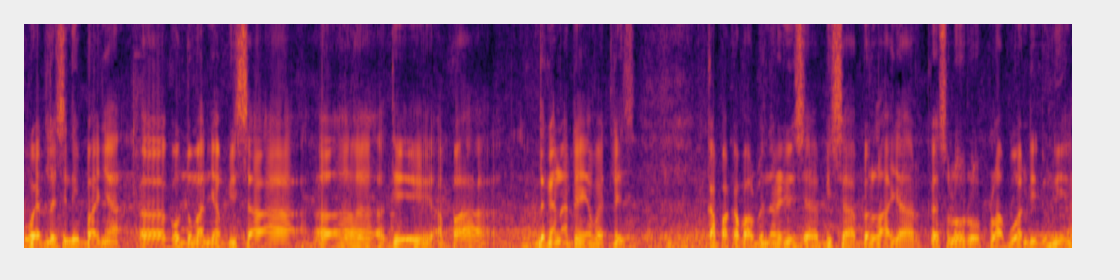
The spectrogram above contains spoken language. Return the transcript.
Waitlist ini banyak uh, keuntungan yang bisa uh, di apa dengan adanya waitlist kapal-kapal Bandara Indonesia bisa berlayar ke seluruh pelabuhan di dunia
